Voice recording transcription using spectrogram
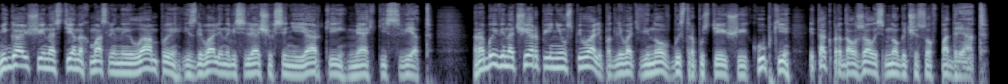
Мигающие на стенах масляные лампы изливали на веселящихся неяркий, мягкий свет — Рабы виночерпии не успевали подливать вино в быстро пустеющие кубки, и так продолжалось много часов подряд.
